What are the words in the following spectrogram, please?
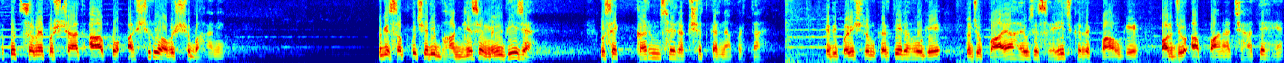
तो कुछ समय पश्चात आपको अश्रु अवश्य बहाने क्योंकि सब कुछ यदि भाग्य से मिल भी जाए, उसे कर्म से रक्षित करना पड़ता है। यदि परिश्रम करते रहोगे तो जो पाया है उसे सहेज कर रख पाओगे और जो आप पाना चाहते हैं,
